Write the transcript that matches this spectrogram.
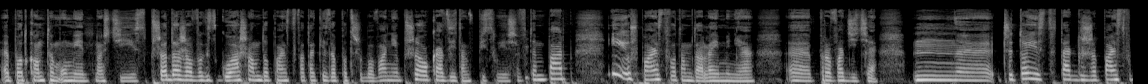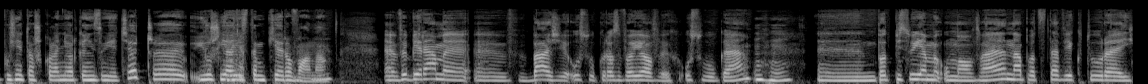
e, pod kątem umiejętności sprzedażowych, zgłaszam do Państwa takie zapotrzebowanie, przy okazji tam wpisuję się w tym PARP i już Państwo tam dalej mnie e, prowadzicie. Mm, czy to jest tak, że Państwo później to szkolenie organizujecie, czy już ja Nie. jestem kierowana? E, Wybieramy w bazie usług rozwojowych usługę, Mhm. podpisujemy umowę, na podstawie której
